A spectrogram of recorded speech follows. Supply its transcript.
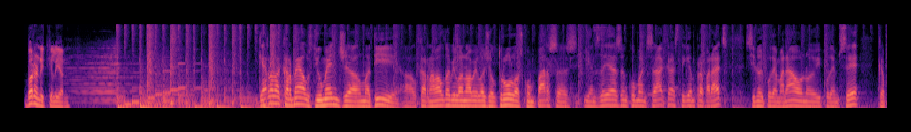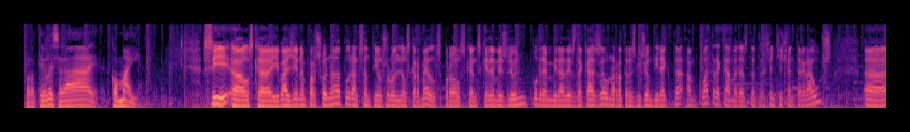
Bona nit, Kilian. Guerra de Carmels, diumenge al matí, el Carnaval de Vilanova i la Geltrú, les comparses, i ens deies en començar que estiguem preparats, si no hi podem anar o no hi podem ser, que per tele serà com mai. Sí, els que hi vagin en persona podran sentir el soroll dels carmels, però els que ens queda més lluny podrem mirar des de casa una retransmissió en directe amb quatre càmeres de 360 graus eh,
